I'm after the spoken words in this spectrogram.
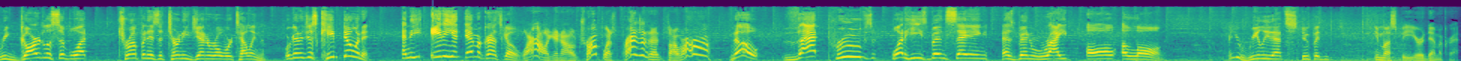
regardless of what Trump and his attorney general were telling them. We're going to just keep doing it. And the idiot Democrats go, well, you know, Trump was president, so. Uh. No, that proves what he's been saying has been right all along. Are you really that stupid? You must be. You're a Democrat.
